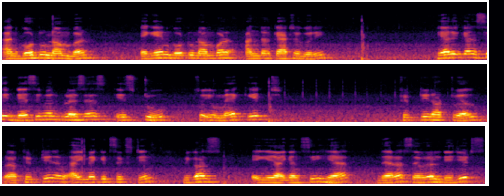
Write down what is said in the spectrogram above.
and go to number again go to number under category here you can see decimal places is 2 so you make it 15 or 12 uh, 15 I make it 16 because I can see here there are several digits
